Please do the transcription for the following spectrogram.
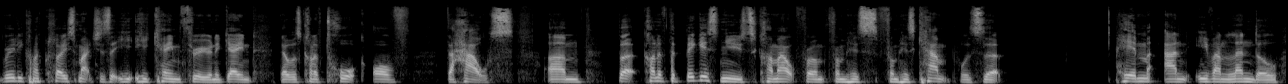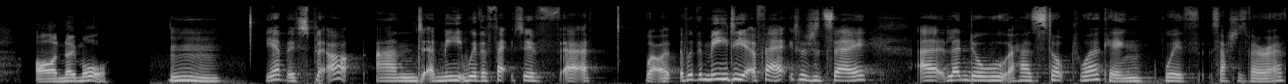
really kind of close matches that he, he came through. And again, there was kind of talk of the house. Um, but kind of the biggest news to come out from from his from his camp was that him and Ivan Lendl are no more. Yeah, they've split up, and with effective, uh, well, with immediate effect, I should say, uh, Lendl has stopped working with Sasha Zverev.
